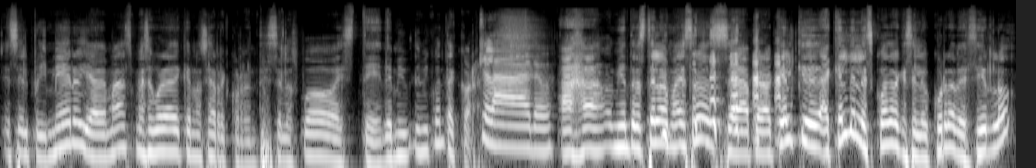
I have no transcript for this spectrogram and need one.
es el primero y además me asegura de que no sea recurrente, se los puedo, este, de mi, de mi cuenta corre. Claro. Ajá, mientras esté la maestra, o sea, pero aquel que, aquel de la escuadra que se le ocurra decirlo,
